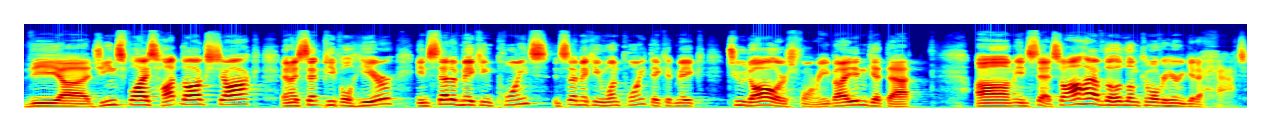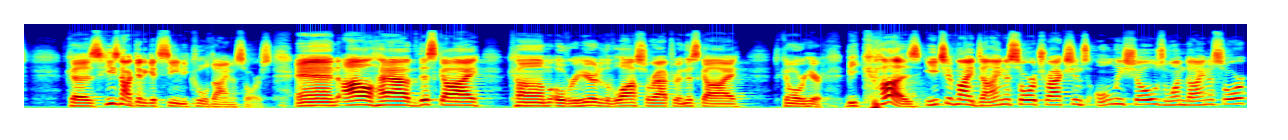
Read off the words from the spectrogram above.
the uh, Gene Splice hot dog shock, and I sent people here. Instead of making points, instead of making one point, they could make $2 for me, but I didn't get that um, instead. So I'll have the hoodlum come over here and get a hat because he's not going to get to see any cool dinosaurs. And I'll have this guy come over here to the Velociraptor and this guy to come over here. Because each of my dinosaur attractions only shows one dinosaur,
